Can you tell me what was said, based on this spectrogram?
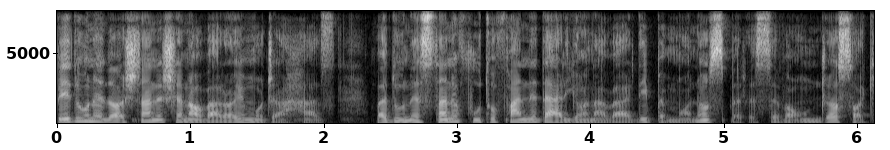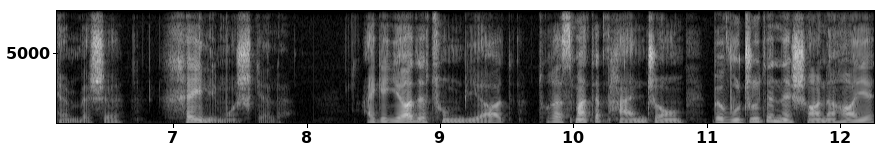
بدون داشتن شناورای مجهز و دونستن فوتوفن دریانوردی به مانوس برسه و اونجا ساکن بشه خیلی مشکله. اگه یادتون بیاد تو قسمت پنجم به وجود نشانه های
